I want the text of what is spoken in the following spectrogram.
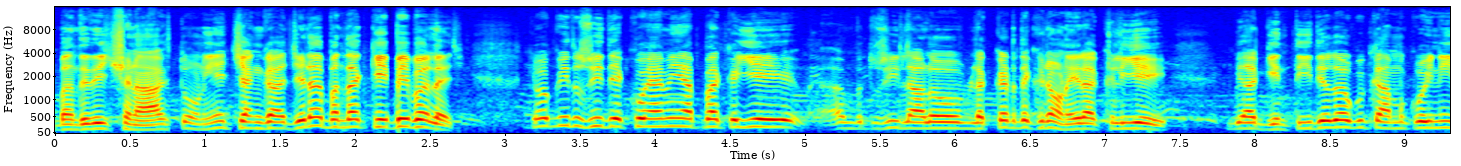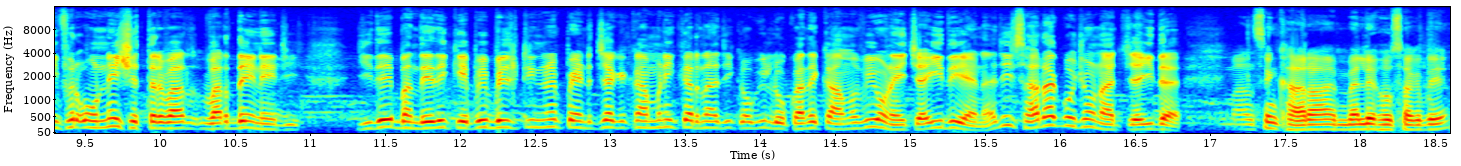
ਬੰਦੇ ਦੀ ਸ਼ਨਾਖਤ ਹੋਣੀ ਹੈ, ਚੰਗਾ ਜਿਹੜਾ ਬੰਦਾ ਕੇਪੇਬਲ ਹੈ ਜੀ। ਕਿਉਂਕਿ ਤੁਸੀਂ ਦੇਖੋ ਐਵੇਂ ਆਪਾਂ ਕਹੀਏ ਤੁਸੀਂ ਲਾ ਲਓ ਲੱਕੜ ਦੇ ਖਿਡੌਣੇ ਰੱਖ ਲਈਏ, ਵੀ ਆ ਗਿਣਤੀ ਦੇ ਉਹਦਾ ਕੋਈ ਕੰਮ ਕੋਈ ਨਹੀਂ, ਫਿਰ ਉਹਨੇ ਛਿੱਤਰ ਵਰ- ਵਰਦੇ ਨੇ ਜੀ। ਜਿਹਦੇ ਬੰਦੇ ਦੀ ਕੈਪੇਬਿਲਿਟੀ ਨੇ ਪਿੰਡ 'ਚ ਆ ਕੇ ਕੰਮ ਨਹੀਂ ਕਰਨਾ ਜੀ, ਕਿਉਂਕਿ ਲੋਕਾਂ ਦੇ ਕੰਮ ਵੀ ਹੋਣੇ ਚਾਹੀਦੇ ਆ ਨਾ ਜੀ, ਸਾਰਾ ਕੁਝ ਹੋਣਾ ਚਾਹੀਦਾ ਹੈ। ਮਾਨ ਸਿੰਘ ਖਾਰਾ ਐਮਐਲਏ ਹੋ ਸਕਦੇ ਆ।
